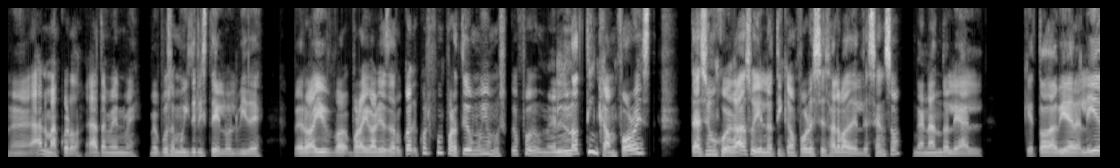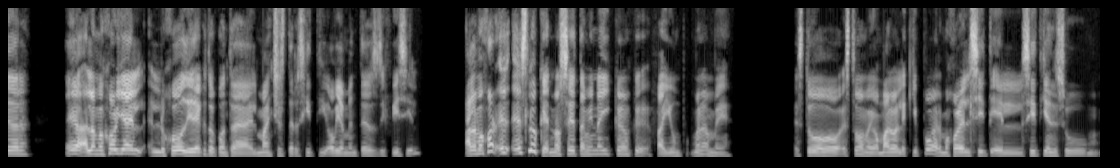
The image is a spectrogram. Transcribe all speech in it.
Eh, ah, no me acuerdo. Ah, también me, me puse muy triste y lo olvidé. Pero hay por ahí varias de... ¿Cuál, fue un partido muy el Nottingham Forest te hace un juegazo y el Nottingham Forest se salva del descenso, ganándole al que todavía era líder. Eh, a lo mejor ya el, juego directo contra el Manchester City obviamente es difícil. A lo mejor es, es, lo que, no sé, también ahí creo que falló un... Bueno, me... Estuvo, estuvo medio malo el equipo. A lo mejor el City, el City en su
